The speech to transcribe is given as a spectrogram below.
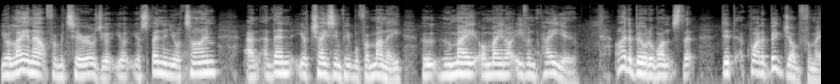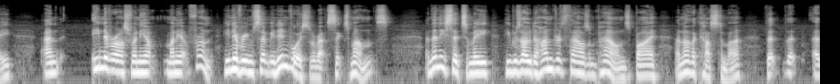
you're laying out for materials, you're, you're, you're spending your time, and, and then you're chasing people for money who, who may or may not even pay you. I had a builder once that did quite a big job for me, and he never asked for any up, money up front. He never even sent me an invoice for about six months. And then he said to me he was owed £100,000 by another customer that that uh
